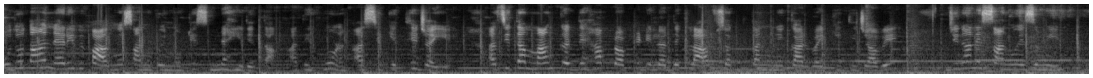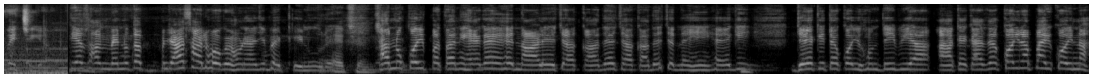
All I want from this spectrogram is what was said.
ਉਦੋਂ ਤਾਂ ਨਹਿਰੀ ਵਿਭਾਗ ਨੇ ਸਾਨੂੰ ਕੋਈ ਨੋਟਿਸ ਨਹੀਂ ਦਿੱਤਾ। ਅਤੇ ਹੁਣ ਅਸੀਂ ਕਿੱਥੇ ਜਾਈਏ? ਅਸੀਂ ਤਾਂ ਮੰਗ ਕਰਦੇ ਹਾਂ ਪ੍ਰਾਪਰਟੀ ਡੀਲਰ ਦੇ ਖਿਲਾਫ ਸਖਤ ਕਾਨੂੰਨੀ ਕਾਰਵਾਈ ਕੀਤੀ ਜਾਵੇ ਜਿਨ੍ਹਾਂ ਨੇ ਸਾਨੂੰ ਇਹ ਜ਼ਮੀਨ ਵੇਚੀ ਹੈ। ਕਿ ਸਾਨੂੰ ਮੈਨੂੰ ਤਾਂ 50 ਸਾਲ ਹੋ ਗਏ ਹੋਣੇ ਆ ਜੀ ਬੈਠੀ ਨੂੰ ਉਰੇ। ਜੀ। ਸਾਨੂੰ ਕੋਈ ਪਤਾ ਨਹੀਂ ਹੈਗਾ ਇਹ ਨਾਲੇ ਚ ਆ, ਕਾਹਦੇ ਚ ਆ, ਕਾਹਦੇ ਚ ਨਹੀਂ ਹੈਗੀ। ਜੇ ਕਿਤੇ ਕੋਈ ਹੁੰਦੀ ਵੀ ਆ ਆ ਕੇ ਕਹਦੇ ਕੋਈ ਨਾ ਭਾਈ ਕੋਈ ਨਾ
